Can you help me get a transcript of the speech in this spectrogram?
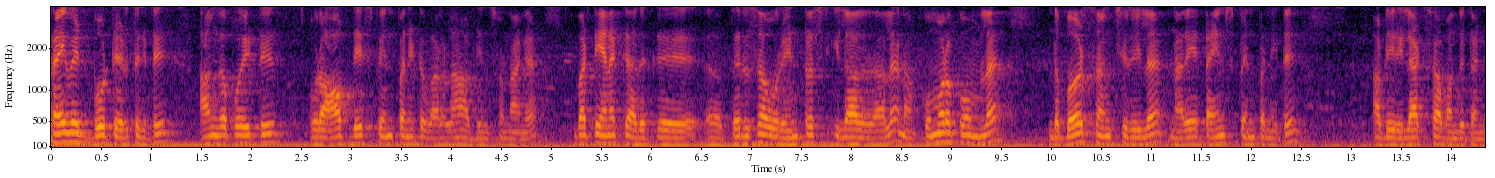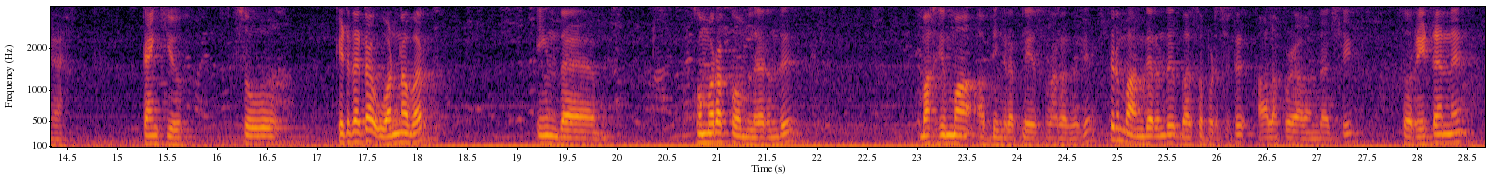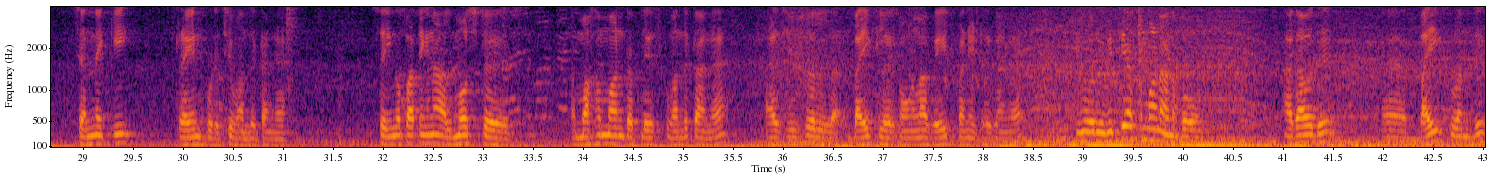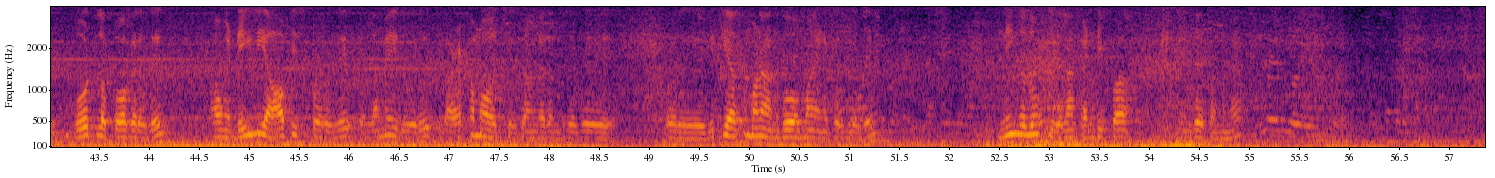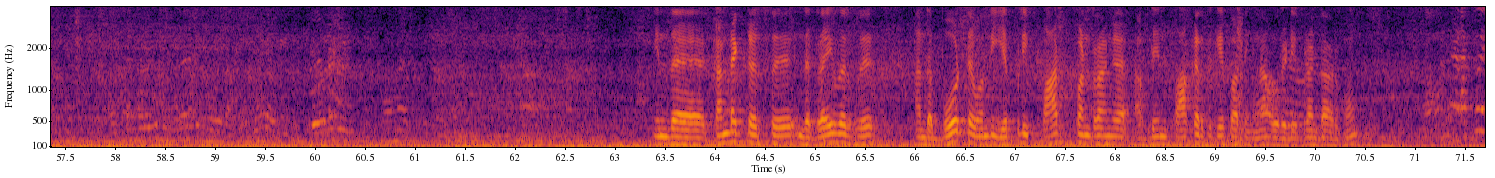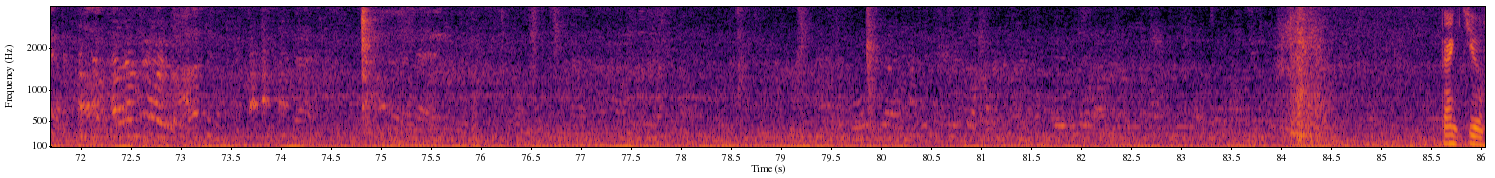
ப்ரைவேட் போட் எடுத்துக்கிட்டு அங்கே போயிட்டு ஒரு ஆஃப் டே ஸ்பெண்ட் பண்ணிவிட்டு வரலாம் அப்படின்னு சொன்னாங்க. பட் எனக்கு அதுக்கு பெருசாக ஒரு இன்ட்ரெஸ்ட் இல்லாததால் நான் குமரக்கோமில் இந்த பேர்ட் சாங்சுரியில் நிறைய டைம் ஸ்பெண்ட் பண்ணிவிட்டு அப்படி ரிலாக்ஸாக வந்துட்டேங்க. தேங்க்யூ ஸோ கிட்டத்தட்ட ஒன் ஹவர் இந்த குமரக்கோம்லேருந்து மஹிமா அப்படிங்கிற பிளேஸ் வர்றதுக்கு திரும்ப அங்கேருந்து பஸ்ஸை பிடிச்சிட்டு ஆலப்புழா வந்தாச்சு. ஸோ ரிட்டனு சென்னைக்கு ட்ரெயின் பிடிச்சி வந்துட்டாங்க. ஸோ இங்கே பார்த்தீங்கன்னா ஆல்மோஸ்ட் மஹமான்ற பிளேஸ்க்கு வந்துட்டாங்க. ஆஸ் யூஷுவல் பைக்கில் இருக்கவங்கலாம் வெயிட் பண்ணிகிட்ருக்காங்க இருக்காங்க. இது ஒரு வித்தியாசமான அனுபவம். அதாவது பைக் வந்து போட்டில் போகிறது அவங்க டெய்லி ஆஃபீஸ் போகிறது எல்லாமே இது ஒரு வழக்கமாக வச்சுருக்காங்கன்றது ஒரு வித்தியாசமான அனுபவமாக எனக்கு இருந்தது. நீங்களும் இதெல்லாம் கண்டிப்பாக என்ஜாய் பண்ணுங்கள் இந்த கண்டக்டர்ஸு இந்த டிரைவர்ஸு அந்த போட்டை வந்து எப்படி பார்க் பண்ணுறாங்க அப்படின்னு பார்க்குறதுக்கே பார்த்தீங்கன்னா ஒரு டிஃப்ரெண்ட்டாக இருக்கும். தேங்க்யூ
